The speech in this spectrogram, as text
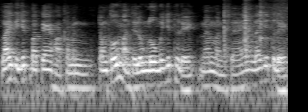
Lấy cái dít ba ke hoặc là mình, trong túi mình thì luôn luôn có dít thứ điện, nên mình sẽ lấy dít thứ điện.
